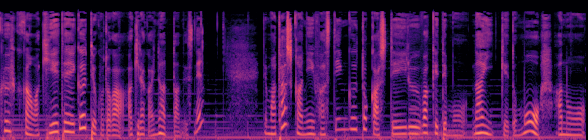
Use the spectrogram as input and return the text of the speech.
空腹感は消えていくっていうことが明らかになったんですね。でまあ確かにファスティングとかしているわけでもないけどもあの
